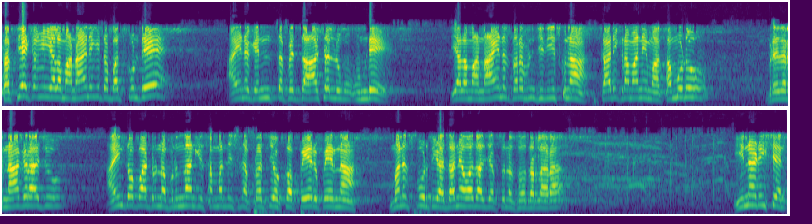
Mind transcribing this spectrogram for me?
ప్రత్యేకంగా ఇలా మా నాయన గిట్ట బతుకుంటే ఆయనకు ఎంత పెద్ద ఆశలు ఉండే ఇలా మా నాయన తరఫు నుంచి తీసుకున్న కార్యక్రమాన్ని మా తమ్ముడు బ్రదర్ నాగరాజు ఆయనతో పాటు ఉన్న బృందానికి సంబంధించిన ప్రతి ఒక్క పేరు పేరున మనస్ఫూర్తిగా ధన్యవాదాలు చెప్తున్న సోదరులారా. ఇన్ అడిషన్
